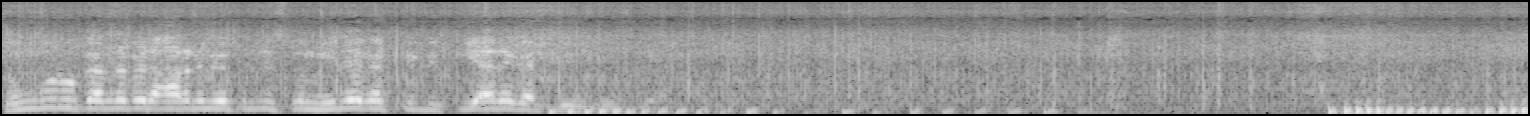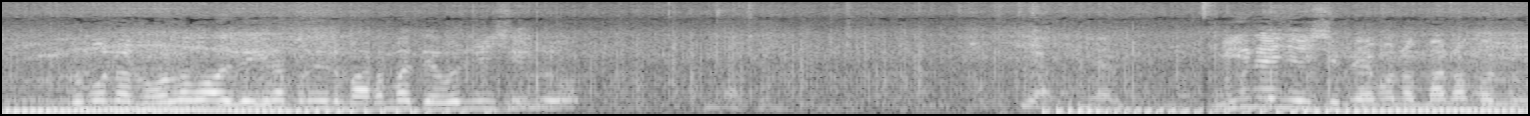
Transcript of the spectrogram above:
Tunguru Kandlapalli R N B ఎప్పుడు తీసుకుని మీరే కట్టింది టీఆర్ఏ కట్టింది? ఇప్పుడు మొన్న రోడ్ల వాళ్ళు దిగినప్పుడు మీరు మరమ్మతి ఎవరు చేసిండ్రు. మీరే చేసిండ్రు ఏమన్నా మరమ్మతు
